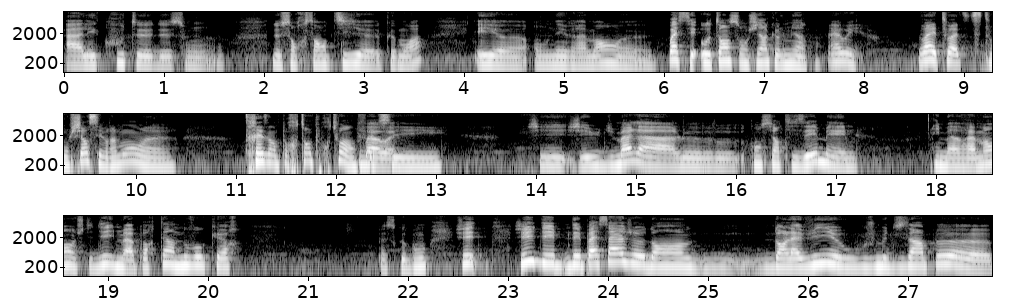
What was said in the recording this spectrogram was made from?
à l'écoute de son de son ressenti que moi et euh, on est vraiment. Euh, ouais, c'est autant son chien que le mien. Quoi. Ah oui. Ouais, toi, ton chien, c'est vraiment euh, très important pour toi, en fait. Bah j'ai eu du mal à le conscientiser, mais il m'a vraiment, je te dis, il m'a apporté un nouveau cœur. Parce que bon, j'ai eu des, des, passages dans, dans la vie où je me disais un peu,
